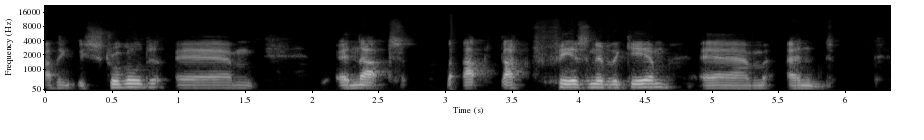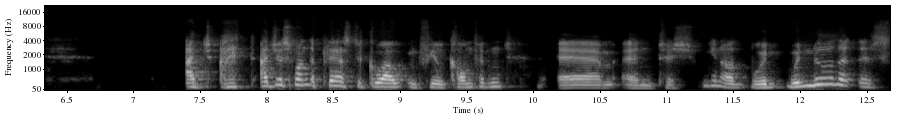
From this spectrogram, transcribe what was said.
I think we struggled um, in that that that phasing of the game, um, and I, I, I just want the players to go out and feel confident, um, and to you know we, we know that there's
